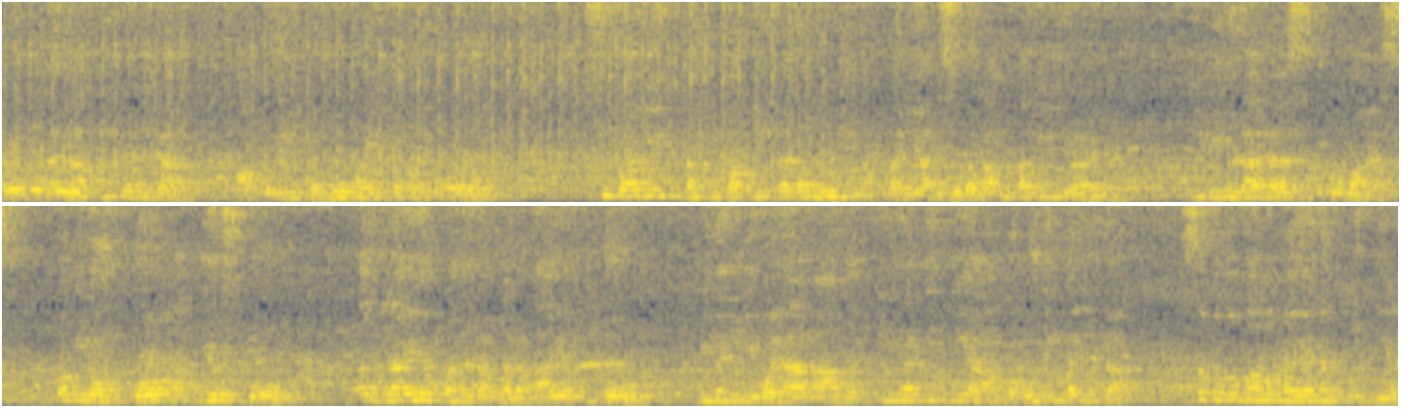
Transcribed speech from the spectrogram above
nagpahayag na nakita nila ang uling na buhay na Panginoon. Subalit nang ipakita ng huli ang kanyang sugatang pagiliran, ibinulalas ni Tomas, Panginoon ko at Diyos ko, taglay ang pananampalatayang ito, pinaniniwala ang ihatid niya ang mabuting balita sa mga mamamayan ng India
